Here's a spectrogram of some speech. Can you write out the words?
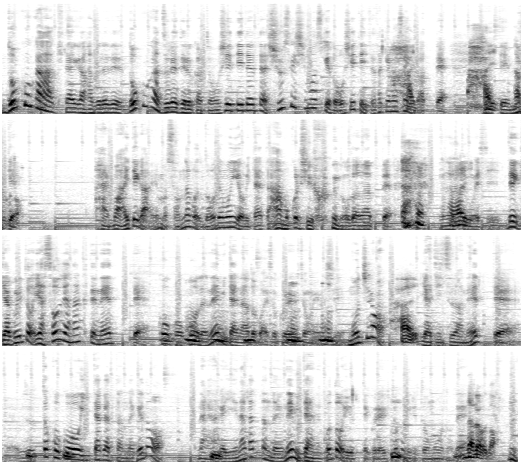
どこが期待が外れて、どこがずれてるかっていうのを教えていただいたら、修正しますけど、教えていただけませんかって。はい。聞いて。みて。ど。はい、もう相手が、いやもうそんなことどうでもいいよみたいなああ、もうこれ修復能だなって思ってもいいし、で逆に言うと、いや、そうじゃなくてねって、こうこうこうでね、うん。みたいなアドバイスをくれる人もいるし、もちろん、はい。いや、実はねって、ずっとここを言いたかったん。だけど、なかなか言えなかったんだよねみたいなことを言ってくれる人もいると思うので、なるほど。うん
